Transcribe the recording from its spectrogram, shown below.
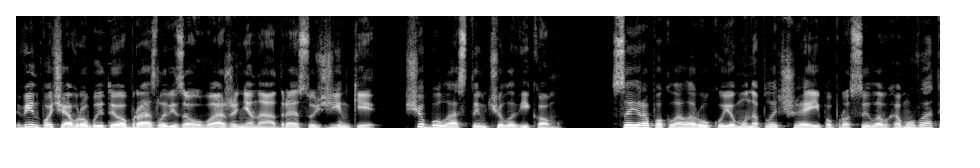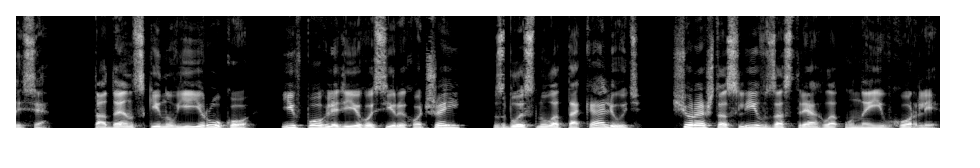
Він почав робити образливі зауваження на адресу жінки, що була з тим чоловіком. Сейра поклала руку йому на плече і попросила вгамуватися. Та Ден скинув її руку, і в погляді його сірих очей зблиснула така лють, що решта слів застрягла у неї в горлі.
